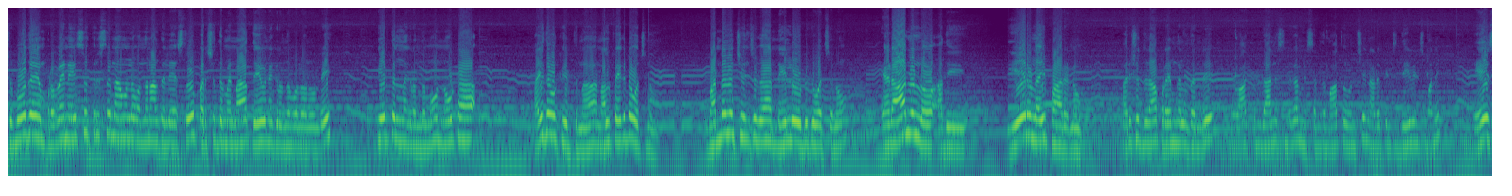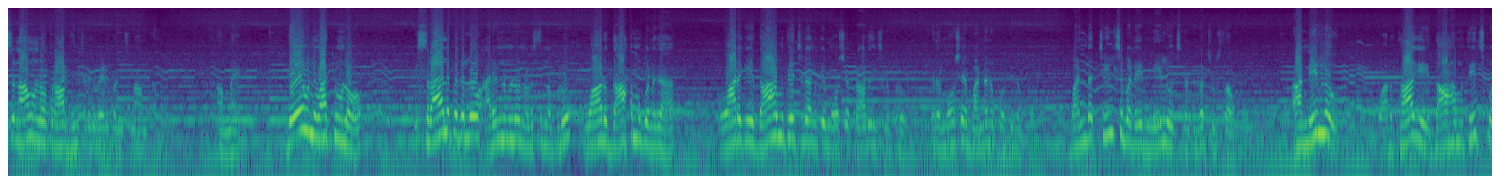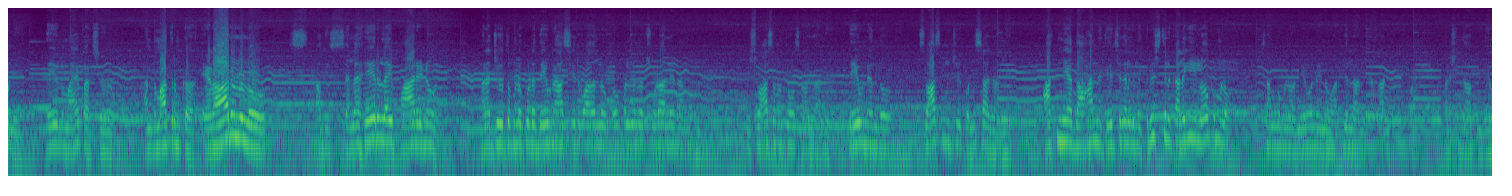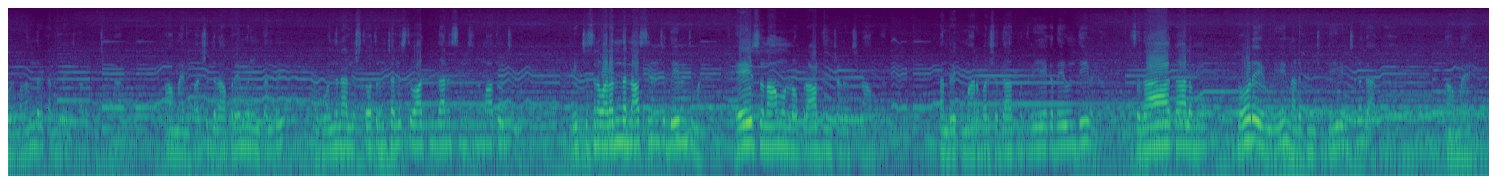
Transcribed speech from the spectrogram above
శుభోదయం. ప్రభైన యేసుక్రీస్తు నామంలో వందనాలు తెలియజేస్తూ పరిశుద్ధమైన దేవుని గ్రంథములో నుండి కీర్తన గ్రంథము నూట ఐదవ కీర్తన నలభై ఒకటో వచనం. బండను చీల్చుగా నీళ్ళు ఉడికి వచ్చను. ఎడారులలో అది ఏరులై పారెను. పరిశుద్ధుడ ప్రేమ గల తండ్రి మీ వాక్యం దానిస్తుండగా మీ సన్నిధి మాతో ఉంచి నడిపించి దీవించమని ఏసు నామంలో ప్రార్థించడానికి వేడుకొంచున్నాం తండ్రి. అమ్మాయి దేవుని వాక్యంలో ఇస్రాయల్ పెదలు అరణ్యంలో నడుస్తున్నప్పుడు వారు దాహము కొనగా వారికి దాహము తీర్చడానికి మోసే ప్రార్థించినప్పుడు లేదా మోసే బండను కొట్టినప్పుడు బండ చీల్చబడి నీళ్ళు వచ్చినట్టుగా చూస్తాము ఆ నీళ్ళు వారు తాగి దాహము తీర్చుకొని దేవుని మాయపరిచారు. అంత మాత్రం ఎడారులలో అది సెలహేరులై పారెను. మన జీవితంలో కూడా దేవుని ఆశీర్వాదాలు గోపలుగా చూడాలి అని అనుకుంటే విశ్వాసంతో సాగాలి. దేవుని ఎందో శ్వాస నుంచి కొనసాగాలి. ఆత్మీయ దాహాన్ని తీర్చగలిగిన క్రీస్తుని కలిగి ఈ లోకంలో సంఘంలో నీవు నేను వర్ధిల్లాలి. అలాంటి పరిశుద్ధాత్మ దేవుడు మనందరికీ అనుగ్రహించి ఆమె పరిశుద్ధుడు ఆ ప్రేమ కలిగిన తండ్రి నీకు వందనాలు స్తోత్రం చలిస్తూ వాక్యం దాని మాతో వచ్చింది వీక్షిస్తున్న వారందరిని ఆశ్రయించి దీవించమని ఏ సునామంలో ప్రార్థించడం తండ్రి కుమార పరిశుద్ధాత్మ త్రియేక దేవుని దీవిని సదాకాలము తోడేయండి నడిపించి దీవించిన గాక. Amém.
